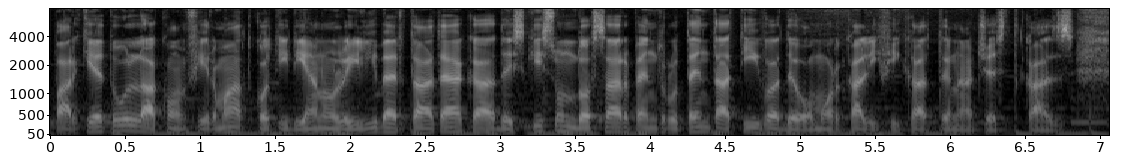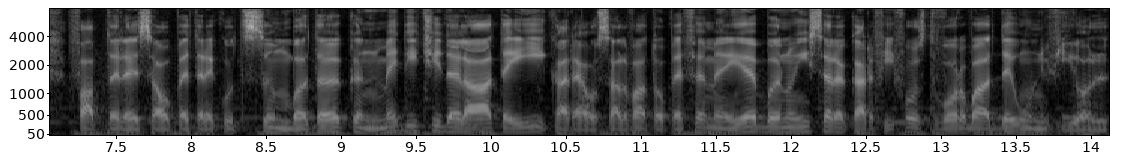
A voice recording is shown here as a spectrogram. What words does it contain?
Parchetul a confirmat cotidianului Libertatea că a deschis un dosar pentru tentativă de omor calificat în acest caz. Faptele s-au petrecut sâmbătă când medicii de la ATI care au salvat-o pe femeie bănuiseră că ar fi fost vorba de un viol.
